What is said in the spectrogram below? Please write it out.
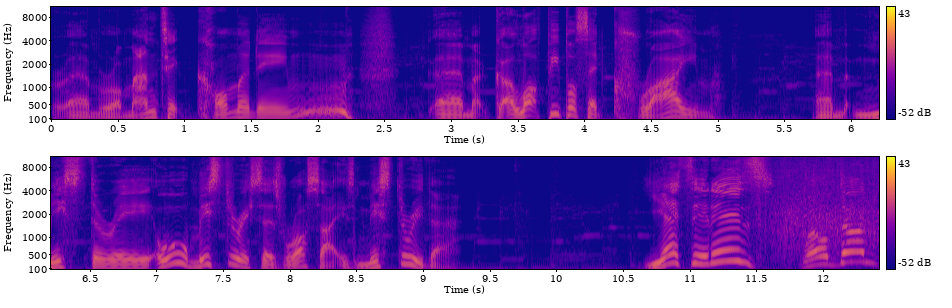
Um, romantic comedy. Um, a lot of people said crime. Um, mystery. Oh, mystery says Rossa. Is mystery there? Yes, it is. Well done.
